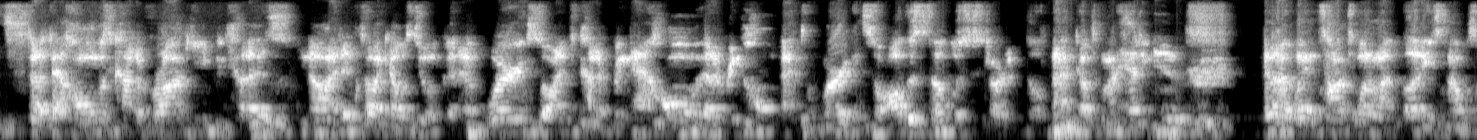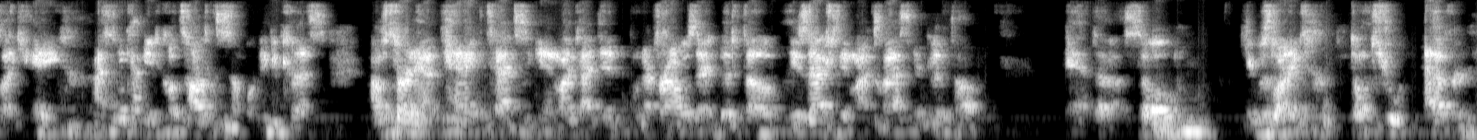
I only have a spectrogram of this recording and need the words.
stuff at home was kind of rocky because you know I didn't feel like I was doing good at work, so I kind of bring that home and then I bring home back to work, and so all this stuff was just starting to build back up in my head again. And I went and talked to one of my buddies, and I was like, "Hey, I think I need to go talk to somebody because I'm starting to have panic attacks again, like I did whenever I was at Goodfellow." He was actually in my class at Goodfellow, and uh, so he was like, "Don't you ever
